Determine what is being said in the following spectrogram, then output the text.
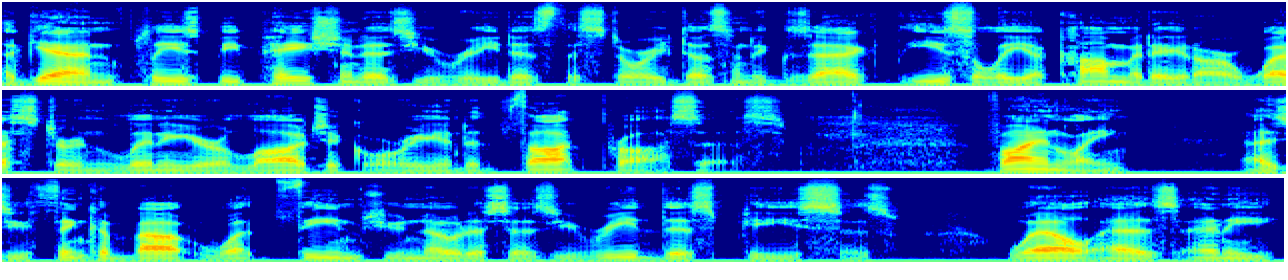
Again, please be patient as you read as the story doesn't exact easily accommodate our Western linear logic-oriented thought process. Finally, as you think about what themes you notice as you read this piece, as well as any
